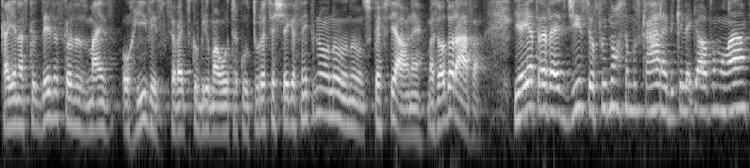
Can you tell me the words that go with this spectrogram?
caía nas desde as coisas mais horríveis, porque você vai descobrir uma outra cultura, você chega sempre no, no, no, superficial, né? Mas eu adorava. E aí, através disso, eu fui, nossa, música árabe, que legal, vamos lá.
